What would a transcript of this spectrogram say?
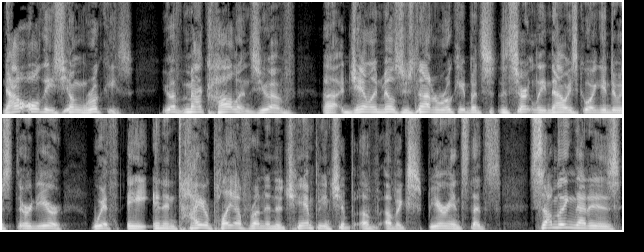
now all these young rookies. You have Mack Hollins. You have uh, Jalen Mills, who's not a rookie, but certainly now he's going into his third year with a an entire playoff run and a championship of, of experience. That's something that is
